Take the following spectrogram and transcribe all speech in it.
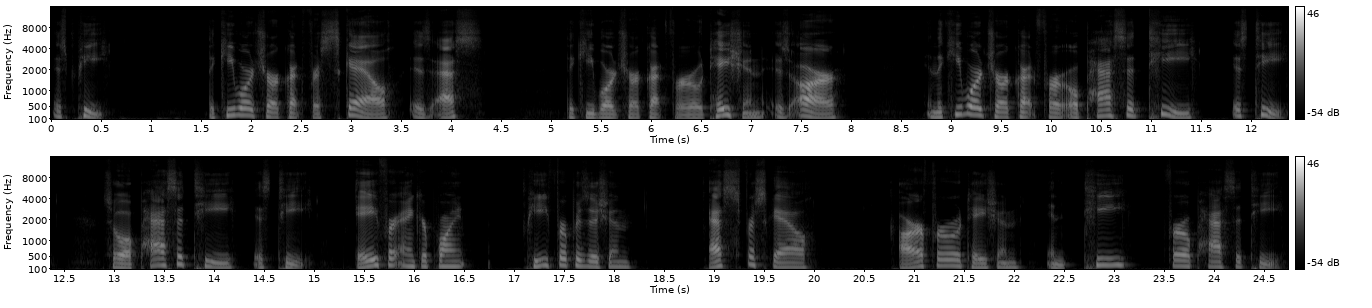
is P. The keyboard shortcut for scale is S. The keyboard shortcut for rotation is R. And the keyboard shortcut for opacity is T. So opacity is T. A for anchor point, P for position, S for scale, R for rotation, and T for opacity.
